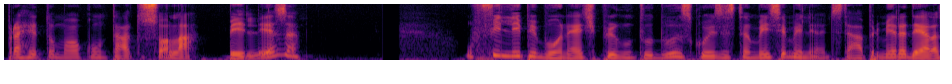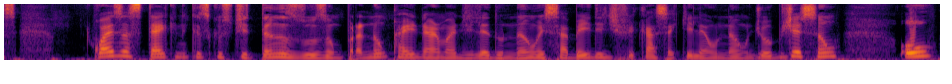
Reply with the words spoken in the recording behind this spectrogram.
para retomar o contato só lá, beleza? O Felipe Bonetti perguntou duas coisas também semelhantes, tá? A primeira delas, Quais as técnicas que os titãs usam para não cair na armadilha do não e saber identificar se aquele é um não de objeção ou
